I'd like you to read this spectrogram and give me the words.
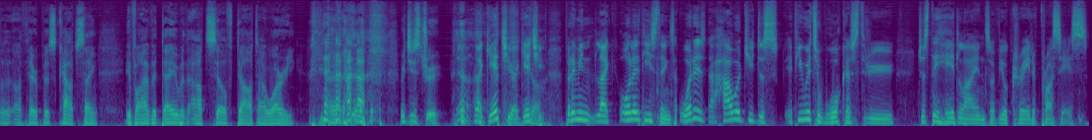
a therapist's couch saying, "If I have a day without self doubt, I worry," Uh, which is true. yeah, I get you. I get Yeah. you. But I mean, like all of these things. What is? How would you just if you were to walk us through just the headlines of your creative process?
